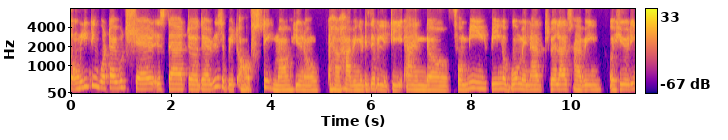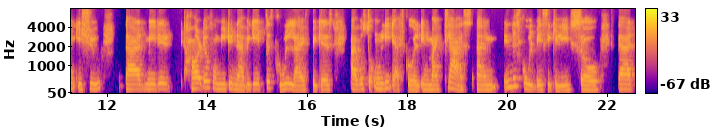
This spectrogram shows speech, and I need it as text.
the only thing what i would share is that uh, there is a bit of stigma you know having a disability. And uh, for me being a woman as well as having a hearing issue that made it harder for me to navigate the school life because i was the only deaf girl in my class and in the school basically. So that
